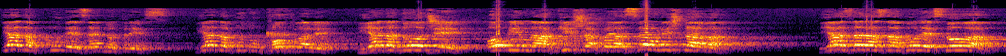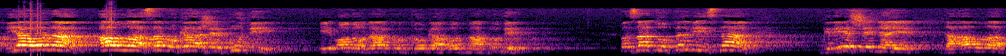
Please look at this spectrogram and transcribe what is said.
Ja da bude zemljotres, ja da budu poplave, ja da dođe obilna kiša koja sve uništava. Ja zarazna bolest ova, ja ona, Allah samo kaže budi i ono nakon toga odmah bude. Pa zato prvi znak griješenja je da Allah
